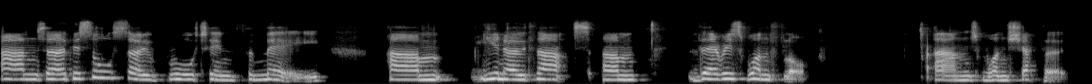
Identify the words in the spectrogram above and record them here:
And uh, this also brought in for me um, you know, that um, there is one flock and one shepherd.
